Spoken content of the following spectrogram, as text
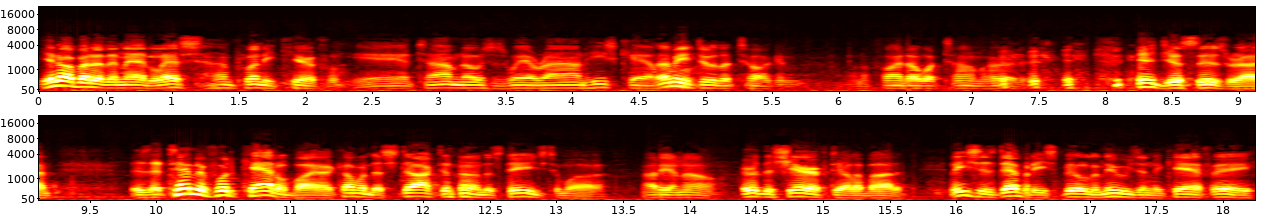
You know better than that, Les. I'm plenty careful. Yeah, Tom knows his way around. He's careful. Let me do the talking. To find out what Tom heard. it just is, Rod. There's a tenderfoot cattle buyer coming to Stockton on the stage tomorrow. How do you know? Heard the sheriff tell about it. Lisa's deputy spilled the news in the cafe.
